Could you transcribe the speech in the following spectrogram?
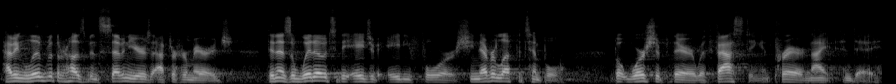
having lived with her husband seven years after her marriage. Then, as a widow to the age of 84, she never left the temple, but worshiped there with fasting and prayer night and day.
